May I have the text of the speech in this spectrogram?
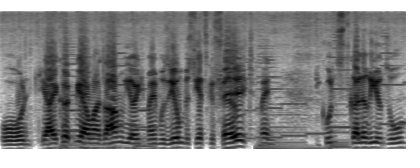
Und ja, ihr könnt mir auch mal sagen, wie euch mein Museum bis jetzt gefällt. Mein Kunstgalerie und so.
